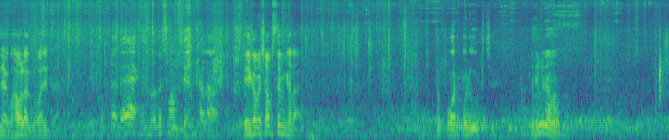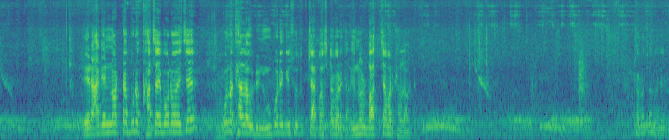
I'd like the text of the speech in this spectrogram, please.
যাক ভালো লাগল বাজিটা। দেখ এইভাবে সব সেম খেলা। এইভাবে সব সেম খেলা। তো পর পরে উঠছে। তো এর আগের নটটা পুরো খাঁচায় বড় হয়েছে কোনো খেলা উঠিনি। উপরে গিয়ে শুধু চার পাঁচটা করে খেলা। কিন্তু ওর বাচ্চা আবার খেলা ওঠে। চলো চলো এই-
